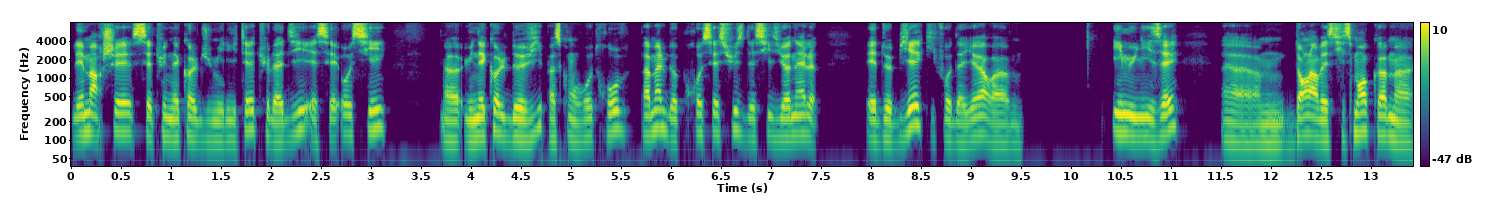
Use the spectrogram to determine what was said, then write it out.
les marchés, c'est une école d'humilité, tu l'as dit, et c'est aussi euh, une école de vie parce qu'on retrouve pas mal de processus décisionnels et de biais qu'il faut d'ailleurs immuniser dans l'investissement comme,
